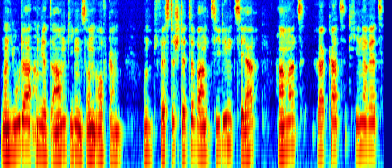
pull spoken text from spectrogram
an Juda am Jordan gegen Sonnenaufgang. Und feste Städte waren Zidim, Zer, Hamad, Rakat, Kinneret,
